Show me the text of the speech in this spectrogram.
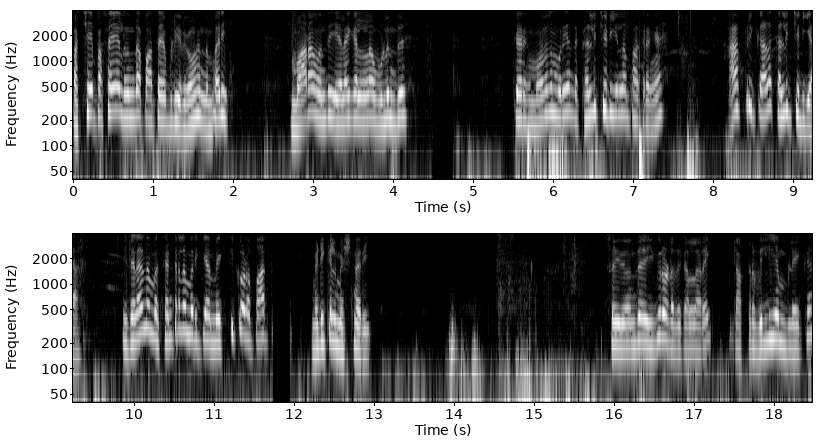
பச்சை பசையல் இருந்தால் பார்த்தா எப்படி இருக்கும்? இந்த மாதிரி மரம் வந்து இலைகள்லாம் விழுந்து கேருங்க முதல் முறையாக அந்த கள்ளிச்செடியெல்லாம் பார்க்குறேங்க ஆஃப்ரிக்காவில் கள்ளிச்செடியா? இதெல்லாம் நம்ம சென்ட்ரல் அமெரிக்கா மெக்சிகோவில் பார்த்து மெடிக்கல் மிஷினரி. ஸோ இது வந்து இவரோடது கல்லறை டாக்டர் வில்லியம் பிளேக்கு.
